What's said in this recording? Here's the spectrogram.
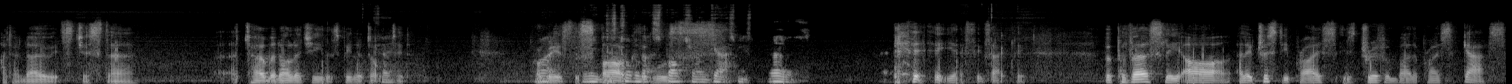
I don't know, it's just uh, a terminology that's been adopted. Probably Right. it's the I mean, just spark talking that about will sparks around gas makes me nervous. yes, exactly. But perversely, our electricity price is driven by the price of gas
